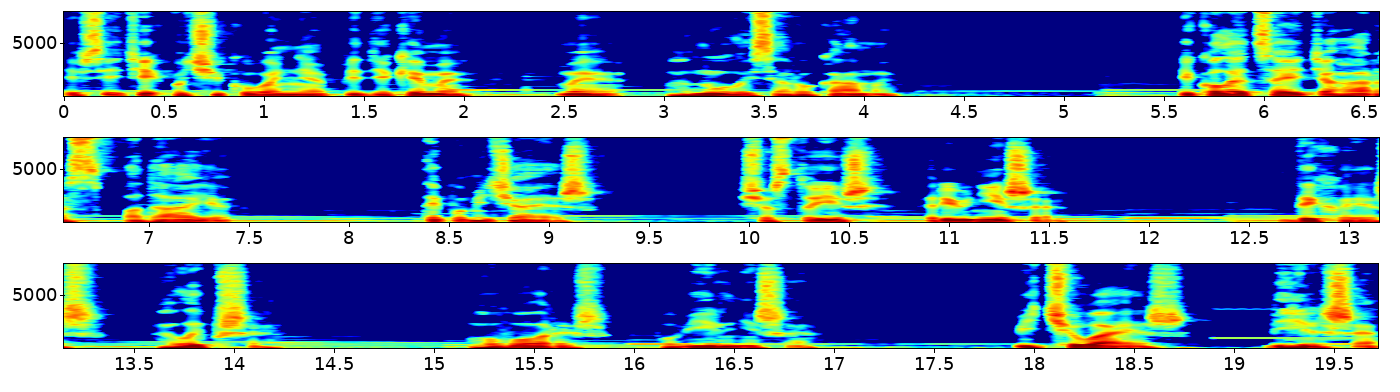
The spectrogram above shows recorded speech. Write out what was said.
і всі ті очікування, під якими ми гнулися роками. І коли цей тягар спадає, ти помічаєш, що стоїш рівніше, дихаєш глибше, говориш повільніше, відчуваєш більше.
